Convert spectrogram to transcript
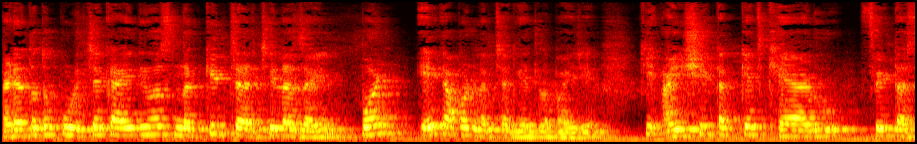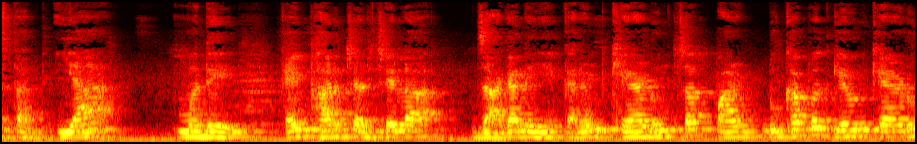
आणि आता तो पुढचे काही दिवस नक्कीच चर्चेला जाईल. पण एक आपण लक्षात घेतलं पाहिजे की ऐंशी टक्केच खेळाडू फिट असतात. या मध्ये काही फार चर्चेला जागा नाहीये. कारण खेळाडूंचा पार्ट दुखापत घेऊन खेळाडू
